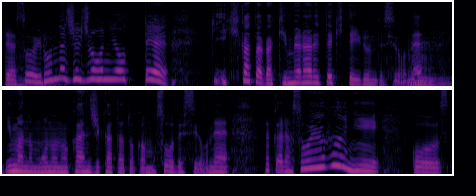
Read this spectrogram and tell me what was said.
てそういろんな事情によって生き方が決められてきているんですよね。うん。今のものの感じ方とかもそうですよね。だからそういうふうにこうす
